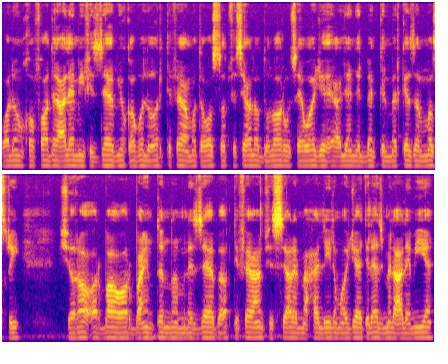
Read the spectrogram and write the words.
والانخفاض العالمي في الذهب يقابل ارتفاع متوسط في سعر الدولار وسيواجه إعلان البنك المركزي المصري شراء أربعة وأربعين طنا من الذهب ارتفاعا في السعر المحلي لمواجهة الأزمة العالمية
